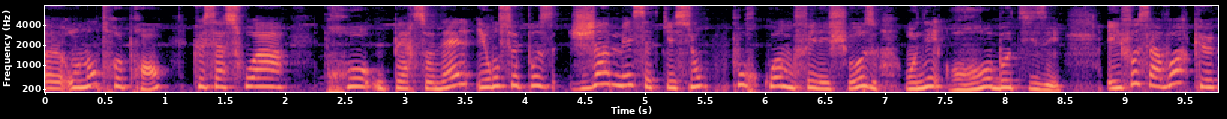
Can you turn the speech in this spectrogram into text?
euh, on entreprend, que ça soit pro ou personnel et on se pose jamais cette question pourquoi on fait les choses, on est robotisé. Et il faut savoir que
